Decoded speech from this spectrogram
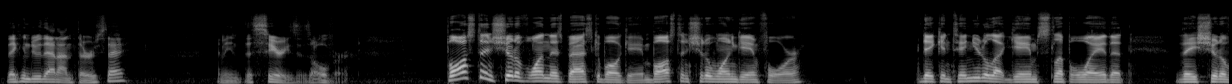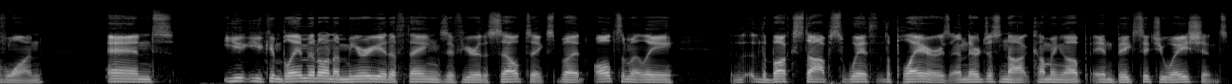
If they can do that on Thursday, I mean, this series is over. Boston should have won this basketball game. Boston should have won game four. They continue to let games slip away that they should have won. And you you can blame it on a myriad of things if you're the Celtics, but ultimately the buck stops with the players and they're just not coming up in big situations.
